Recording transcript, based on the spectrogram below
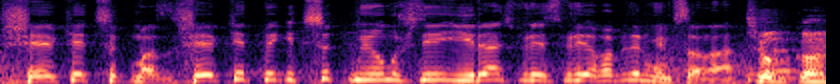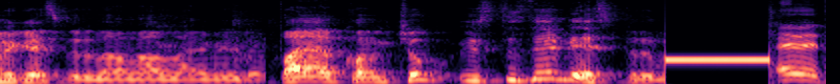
Şevket çıkmaz. Şevket peki çıkmıyormuş diye iğrenç bir espri yapabilir miyim sana? Çok komik espri lan vallahi eminim. Baya komik. Çok üst düzey bir espri bu. Evet,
